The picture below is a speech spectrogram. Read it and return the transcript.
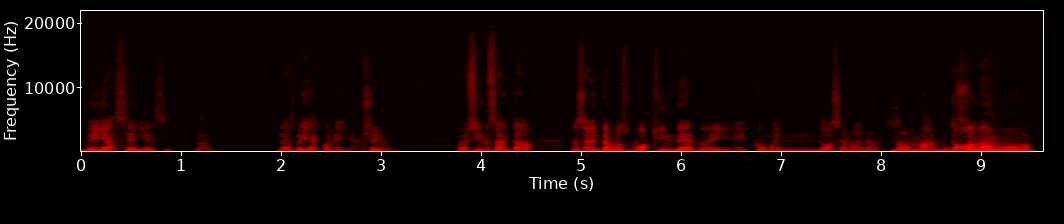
veía series y pues, la- las veía con ella. Sí. ¿no? Pero sí nos aventamos, nos aventamos Walking Dead, güey, eh, como en dos semanas. No mames, son como,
